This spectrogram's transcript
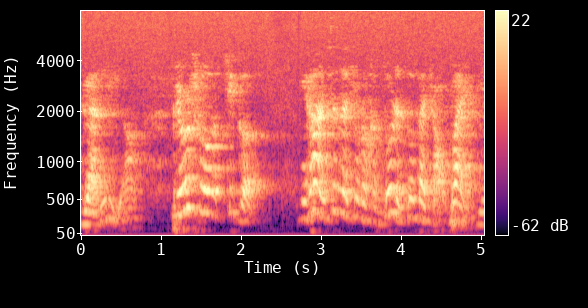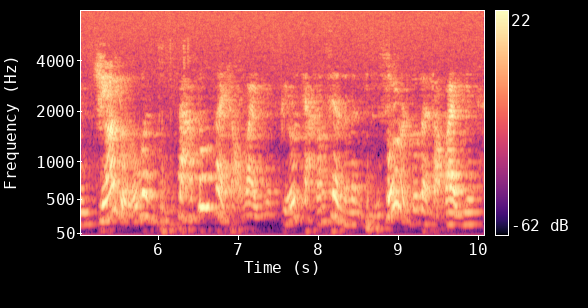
原理啊。比如说这个你看现在就是很多人都在找外因，只要有了问题，大家都在找外因。比如甲状腺的问题，所有人都在找外因，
